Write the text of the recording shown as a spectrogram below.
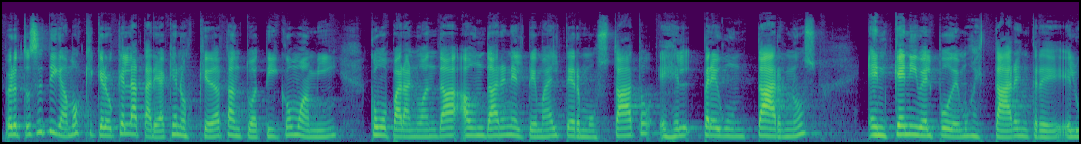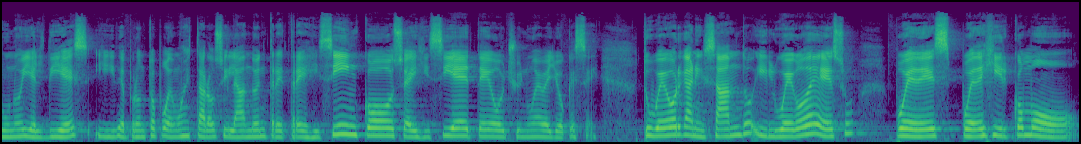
Pero entonces digamos que creo que la tarea que nos queda tanto a ti como a mí, como para no andar, ahondar en el tema del termostato, es el preguntarnos en qué nivel podemos estar entre el 1 y el 10 y de pronto podemos estar oscilando entre 3 y 5, 6 y 7, 8 y 9, yo qué sé ve organizando y luego de eso puedes, puedes ir como,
